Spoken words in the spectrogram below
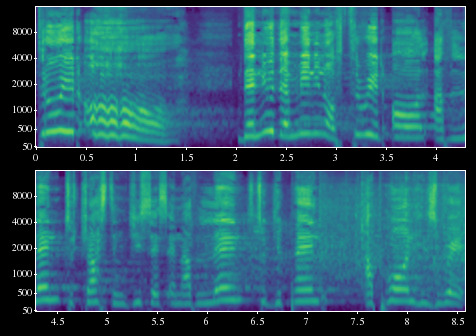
through it all, they knew the meaning of through it all. I've learned to trust in Jesus and I've learned to depend upon His word.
